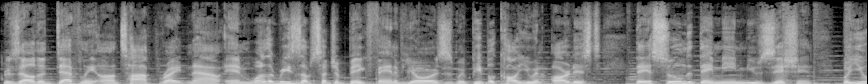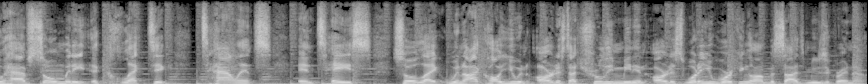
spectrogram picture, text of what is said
Griselda definitely on top right now. And one of the reasons I'm such a big fan of yours is when people call you an artist, they assume that they mean musician. But you have so many eclectic talents and tastes. So, like, when I call you an artist, I truly mean an artist. What are you working on besides music right now?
